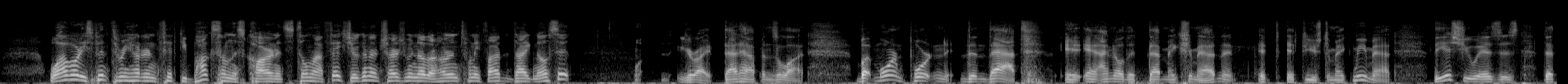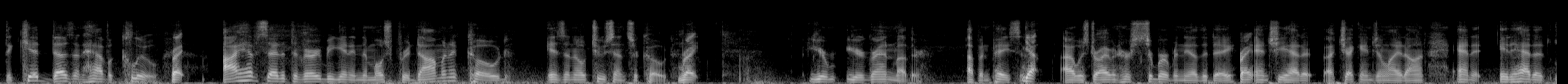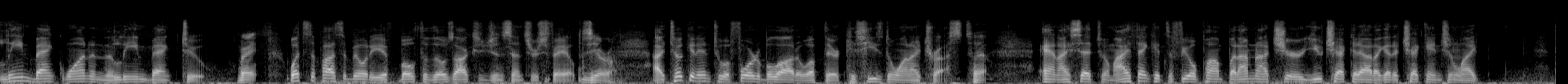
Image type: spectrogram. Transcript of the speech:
"Well, I've already spent 350 bucks on this car and it's still not fixed. You're going to charge me another 125 to diagnose it?" Well, you're right. That happens a lot. But more important than that, and I know that that makes you mad, and it, it, it used to make me mad. The issue is is that the kid doesn't have a clue. Right. I have said at the very beginning the most predominant code is an O2 sensor code. Right. Your your grandmother up in Payson. Yeah. I was driving her Suburban the other day, right. and she had a, a check engine light on, and it, it had a lean bank one and a lean bank two. Right. What's the possibility if both of those oxygen sensors failed? Zero. I took it into Affordable Auto up there because he's the one I trust. Yeah. And I said to him, I think it's a fuel pump, but I'm not sure. You check it out. I got a check engine light.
